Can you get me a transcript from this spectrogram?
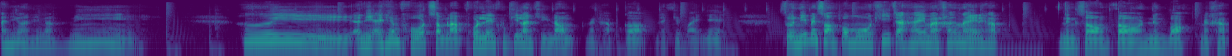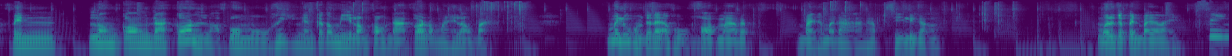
อันนี้ก่อนนนี้ก่อนนี่ เฮ้ย อันนี้ไอเทมโค้ดสำหรับคนเล่นคุกกี้รันคิงดอมนะครับ ก็เดี๋ยวเก็บไว้แยก ส่วนนี้เป็นซองโปรโมที่จะให้มาข้างในนะครับ1ซองต่อ 1บล็อกนะครับ เป็นลองกองดากอนเหรอโปรโมเฮ้ย งั้นก็ต้องมีลองกองดากอนออกมาให้เราปะไม่รู้ผมจะได้โอ้โหขอบมาแบบใบธรรมดานะครับ สีเหลือง เมื่อเราจะเป็นใบอะไรฟิง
